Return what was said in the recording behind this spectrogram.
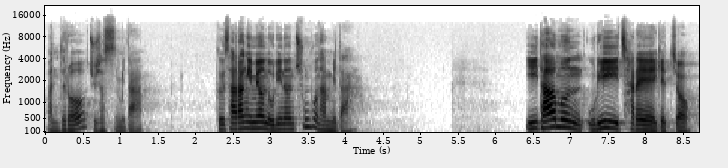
만들어 주셨습니다. 그 사랑이면 우리는 충분합니다. 이 다음은 우리 차례겠죠.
